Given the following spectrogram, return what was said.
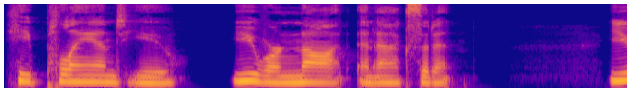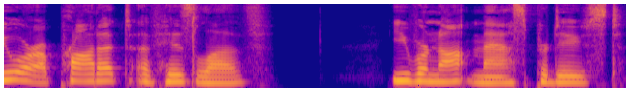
He planned you. You are not an accident. You are a product of His love. You were not mass produced.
